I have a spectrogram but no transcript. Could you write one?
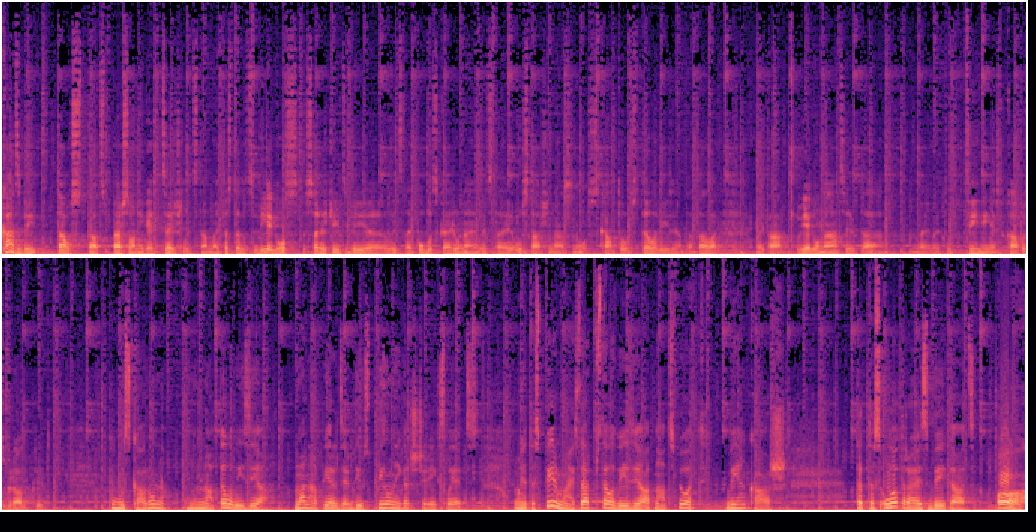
Kāds bija tavs tāds personīgais ceļš līdz tam? Vai tas tāds viegls, sarežģīts bija līdz tai publiskai runai, līdz tai uzstāšanās, nu, skatuves, televīzijā un tā tālāk? Vai tā viegli nāca, tā, vai, vai tu cīnījies, tu kāp uz grādakļiem? Publiskā runa un runāt televīzijā. Manā pieredzē ir divas pilnīgi atšķirīgas lietas. Un, ja tas pirmais darbs televīzijā atnāca ļoti vienkārši, tad tas otrais bija tāds, oh,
